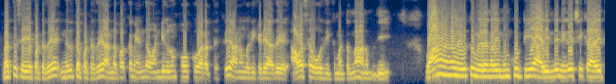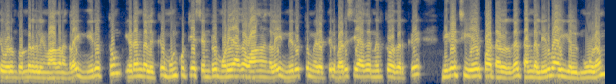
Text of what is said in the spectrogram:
ரத்து செய்யப்பட்டது நிறுத்தப்பட்டது. அந்த பக்கம் எந்த வண்டிகளும் போக்குவரத்துக்கு அனுமதி கிடையாது. அவசர ஊர்திக்கு மட்டும்தான் அனுமதி. வாகனங்கள் நிறுத்தும் இடங்களை முன்கூட்டியே அறிந்து நிகழ்ச்சிக்கு அழைத்து வரும் தொண்டர்களின் வாகனங்களை நிறுத்தும் இடங்களுக்கு முன்கூட்டியே சென்று முறையாக வாகனங்களை நிறுத்தும் இடத்தில் வரிசையாக நிறுத்துவதற்கு நிகழ்ச்சி ஏற்பாட்டாளர்கள் தங்கள் நிர்வாகிகள் மூலம்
